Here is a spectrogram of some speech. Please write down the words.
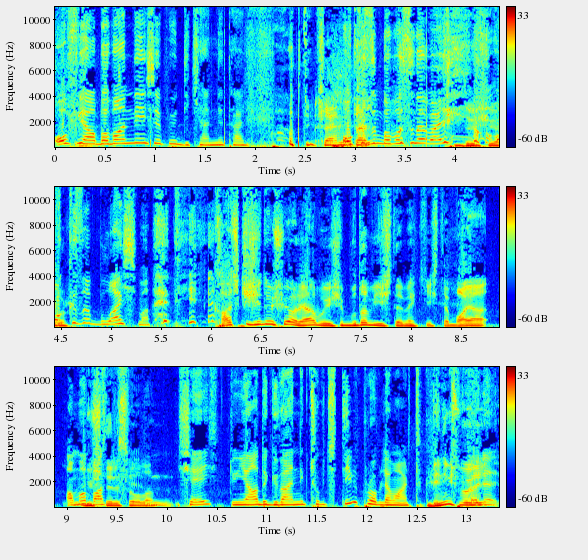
Of ya baban ne iş yapıyor? Dikenli tel. Kendi O tel kızın babasına ben o kıza bulaşma. kaç kişi döşüyor ya bu işi? Bu da bir iş demek ki işte baya Ama müşterisi bak olan. şey dünyada güvenlik çok ciddi bir problem artık. Benim hiç böyle Öyle,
